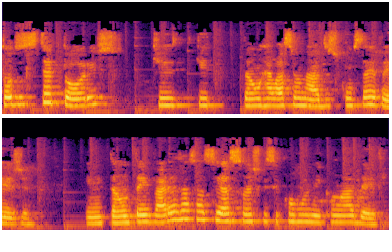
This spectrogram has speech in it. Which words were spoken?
todos os setores que, que estão relacionados com cerveja. Então tem várias associações que se comunicam lá dentro.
